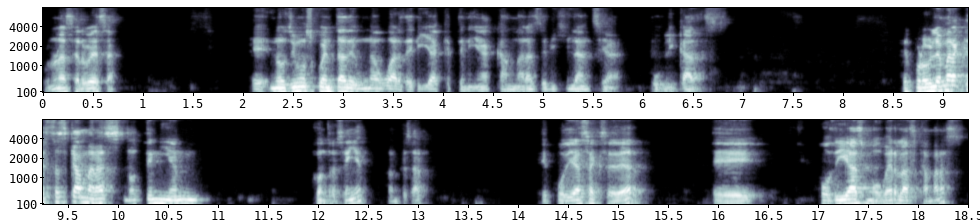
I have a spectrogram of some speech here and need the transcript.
con una cerveza, eh, nos dimos cuenta de una guardería que tenía cámaras de vigilancia publicadas. El problema era que estas cámaras no tenían contraseña, para empezar. podías acceder, podías mover las cámaras.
